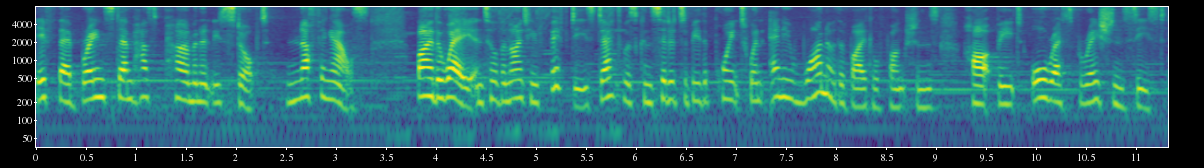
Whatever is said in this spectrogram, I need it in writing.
if their brainstem has permanently stopped, nothing else? By the way, until the 1950s, death was considered to be the point when any one of the vital functions, heartbeat or respiration, ceased.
